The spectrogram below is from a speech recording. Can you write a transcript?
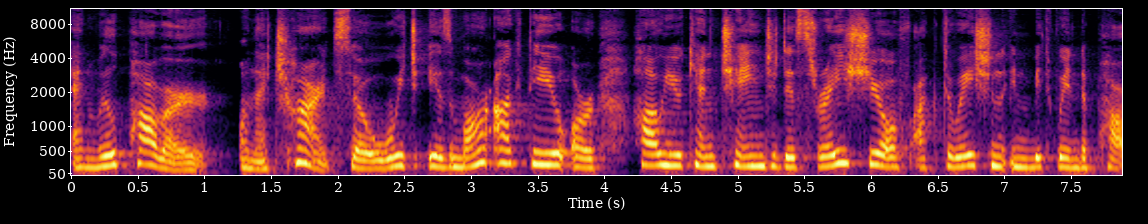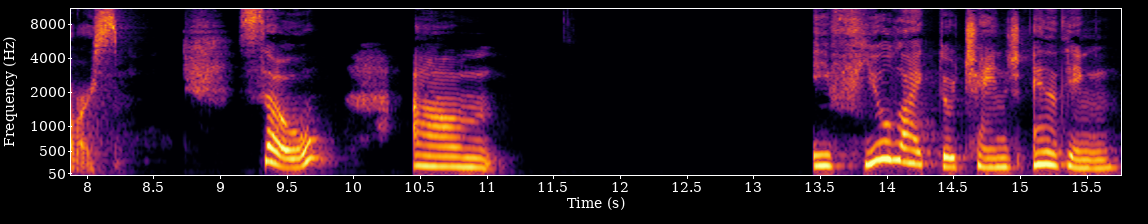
and willpower on a chart. So, which is more active, or how you can change this ratio of activation in between the powers. So, um, if you like to change anything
